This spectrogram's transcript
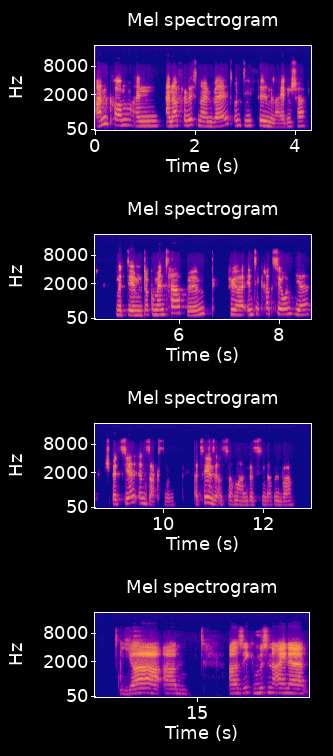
Ankommen in einer völlig neuen Welt und die Filmleidenschaft mit dem Dokumentarfilm für Integration hier speziell in Sachsen. Erzählen Sie uns doch mal ein bisschen darüber. Ja, ähm, also ich muss einen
